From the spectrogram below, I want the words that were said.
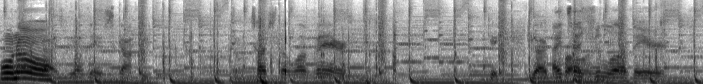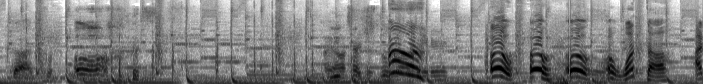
Oh no. Guys, we have to Scappy. Don't touch the love air. Get, you gotta I crawl touched the love air. God. Oh. I You also touched the Oh. love air. Oh oh oh oh what the? I,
